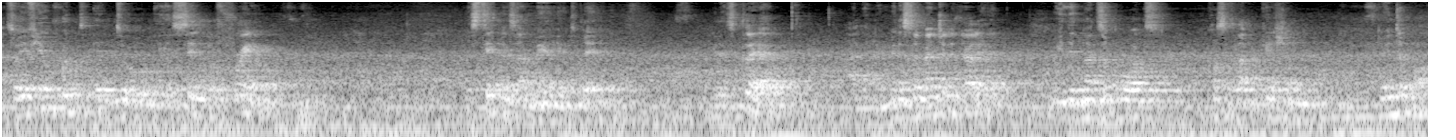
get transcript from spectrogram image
And so if you put into a single frame the statements I made here today, it is clear, and the minister mentioned it earlier, we did not support Kosovo application to Interpol.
